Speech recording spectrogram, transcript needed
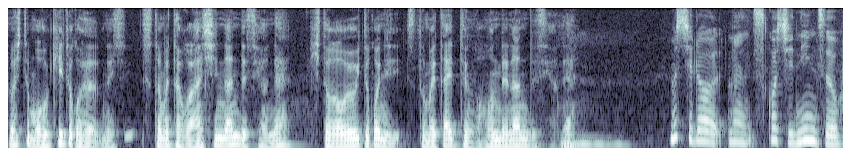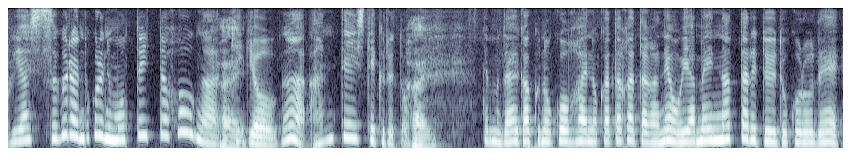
どうしても大きいところで、ね、勤めた方が安心なんですよね。人が多いところに勤めたいっていうのが本音なんですよね。むしろ、まあ、少し人数を増やすぐらいのところに持っていった方が企業が安定してくると。はいでも大学の後輩の方々がねお辞めになったりというところで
